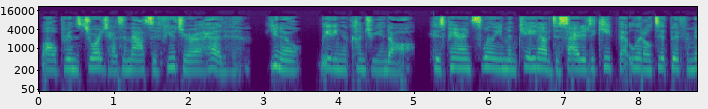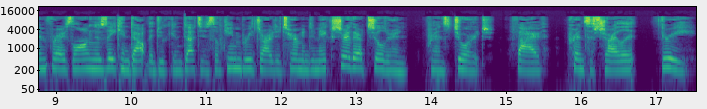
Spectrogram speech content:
while Prince George has a massive future ahead of him, you know, leading a country and all. His parents William and Kate have decided to keep that little tidbit from him for as long as they can. Doubt the Duke and Duchess of Cambridge are determined to make sure their children, Prince George, 5, Princess Charlotte, 3,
